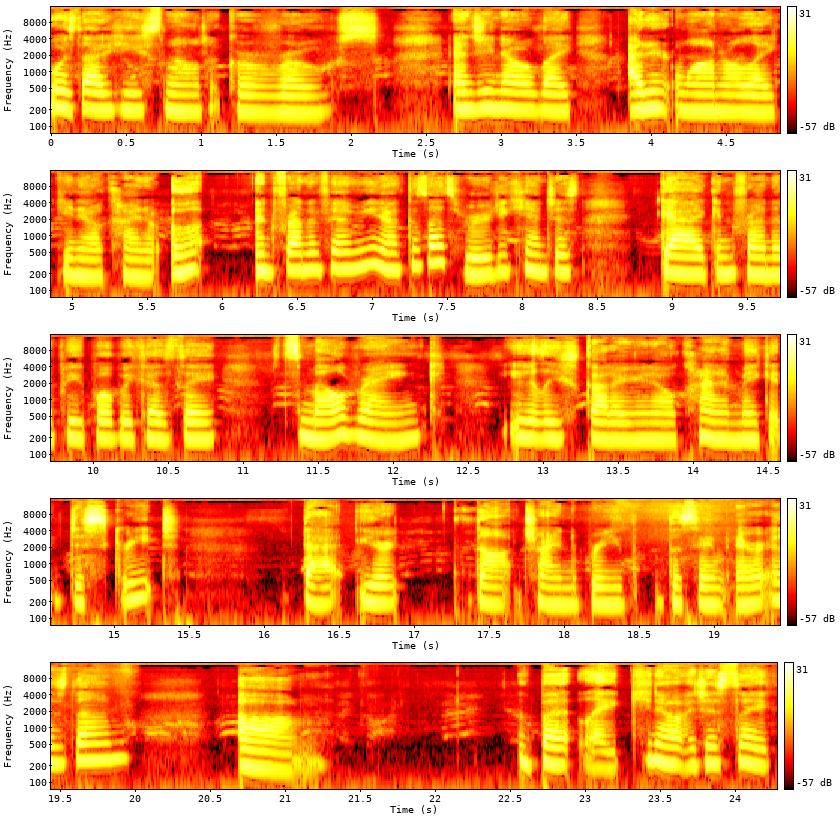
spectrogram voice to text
was that he smelled gross. And you know, like, I didn't want to, like, you know, kind of, uh, in front of him, you know, because that's rude. You can't just gag in front of people because they smell rank. You at least gotta, you know, kind of make it discreet that you're not trying to breathe the same air as them. Um, but like, you know, it just like,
